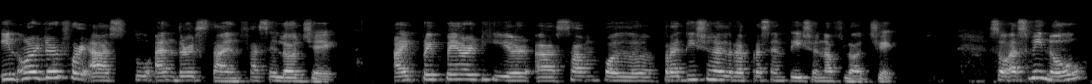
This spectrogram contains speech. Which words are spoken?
In order for us to understand fuzzy logic, I prepared here a sample traditional representation of logic. So as we know,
